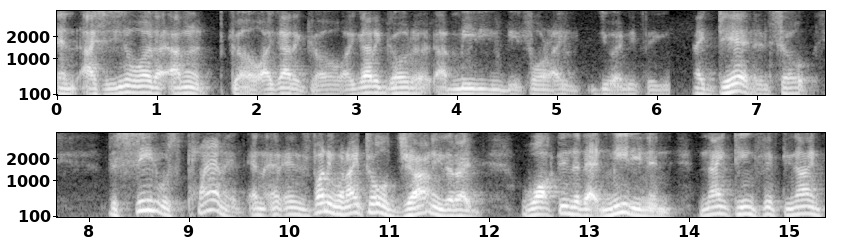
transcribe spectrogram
And I said, you know what? I, am going to go. I got to go. I got to go to a meeting before I do anything. I did. And so the seed was planted. And, and, and it's funny, when I told Johnny that I walked into that meeting in 1959,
